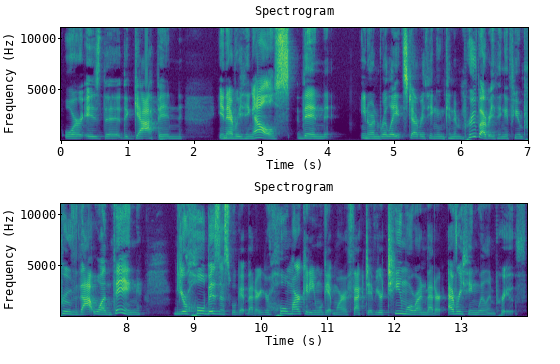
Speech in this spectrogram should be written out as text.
or is the the gap in in everything else then you know, and relates to everything and can improve everything, if you improve that one thing, your whole business will get better. Your whole marketing will get more effective. Your team will run better. Everything will improve.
